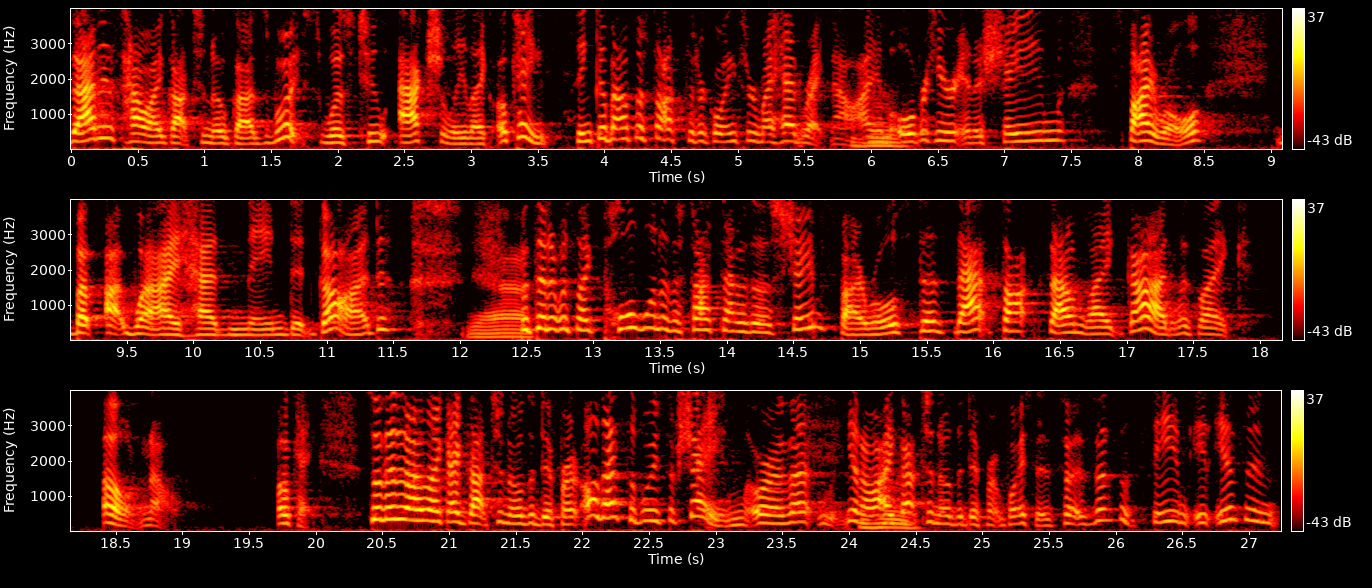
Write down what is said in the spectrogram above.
That is how I got to know God's voice was to actually like, okay, think about the thoughts that are going through my head right now. I am mm-hmm. over here in a shame spiral, but I, well, I had named it God. Yeah. But then it was like, pull one of the thoughts out of those shame spirals. Does that thought sound like God? It was like, oh no. Okay. So then I like I got to know the different, oh, that's the voice of shame. Or that you know, I mm-hmm. got to know the different voices. So it doesn't seem it isn't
